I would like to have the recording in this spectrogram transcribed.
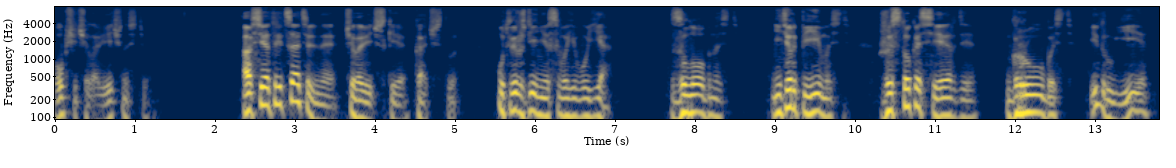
общечеловечностью? А все отрицательные человеческие качества – утверждение своего «я», злобность, нетерпимость, жестокосердие, грубость и другие –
